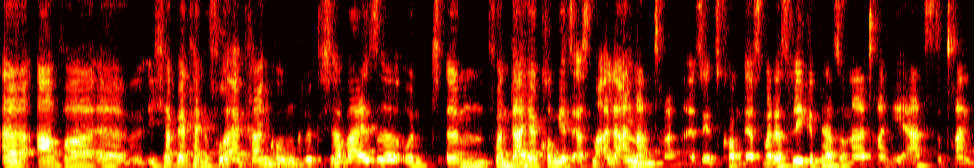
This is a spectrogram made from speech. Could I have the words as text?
aber äh, ich habe ja keine Vorerkrankungen glücklicherweise und ähm, von daher kommen jetzt erstmal alle anderen dran. Also jetzt kommt erstmal das Pflegepersonal dran, die Ärzte dran,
